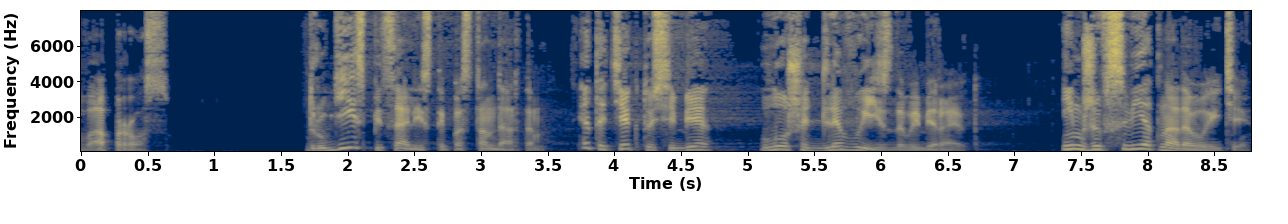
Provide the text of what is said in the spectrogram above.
Вопрос. Другие специалисты по стандартам – это те, кто себе лошадь для выезда выбирают. Им же в свет надо выйти.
